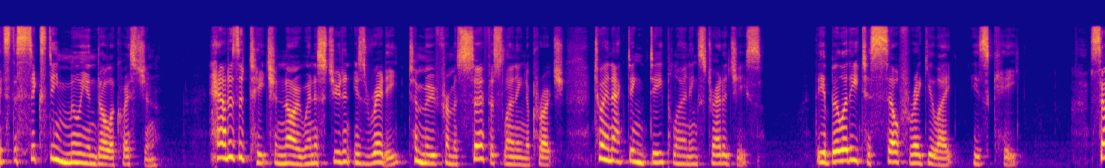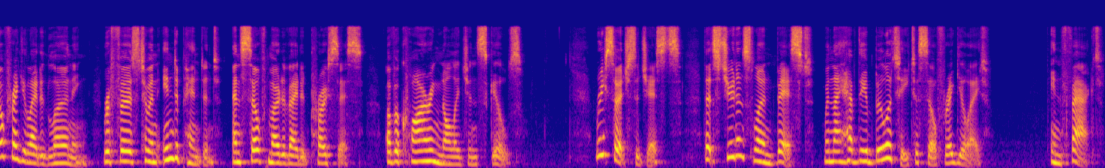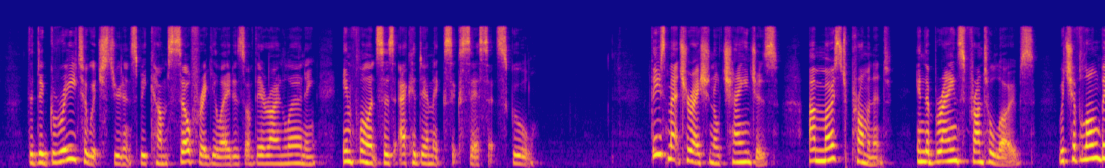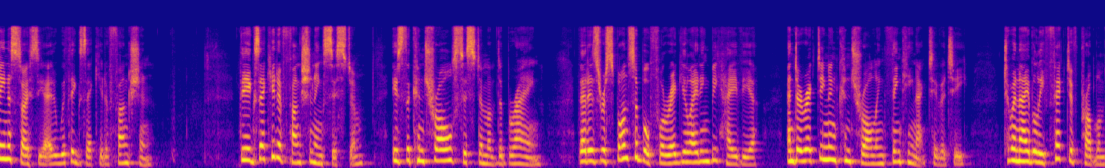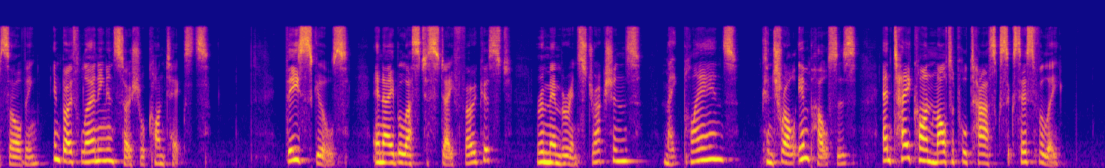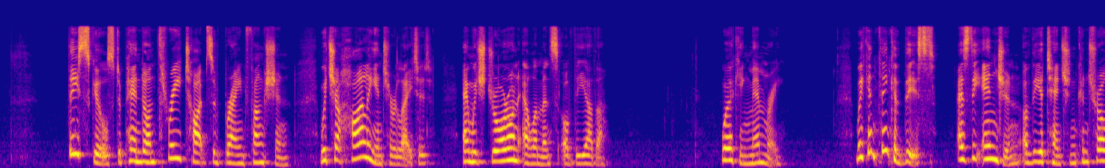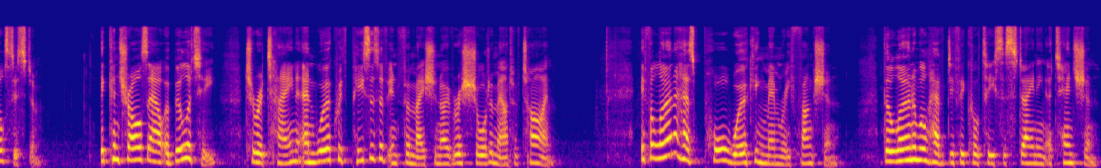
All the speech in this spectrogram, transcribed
It's the $60 million question. How does a teacher know when a student is ready to move from a surface learning approach to enacting deep learning strategies? The ability to self-regulate is key. Self-regulated learning refers to an independent and self-motivated process of acquiring knowledge and skills. Research suggests that students learn best when they have the ability to self-regulate. In fact, the degree to which students become self-regulators of their own learning influences academic success at school. These maturational changes are most prominent in the brain's frontal lobes, which have long been associated with executive function. The executive functioning system is the control system of the brain that is responsible for regulating behaviour and directing and controlling thinking activity to enable effective problem solving in both learning and social contexts. These skills enable us to stay focused, remember instructions, make plans, control impulses, and take on multiple tasks successfully. These skills depend on three types of brain function, which are highly interrelated and which draw on elements of the other. Working memory. We can think of this as the engine of the attention control system. It controls our ability to retain and work with pieces of information over a short amount of time. If a learner has poor working memory function, the learner will have difficulty sustaining attention,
